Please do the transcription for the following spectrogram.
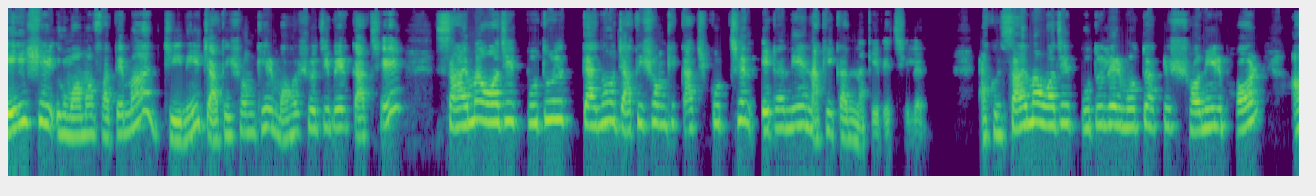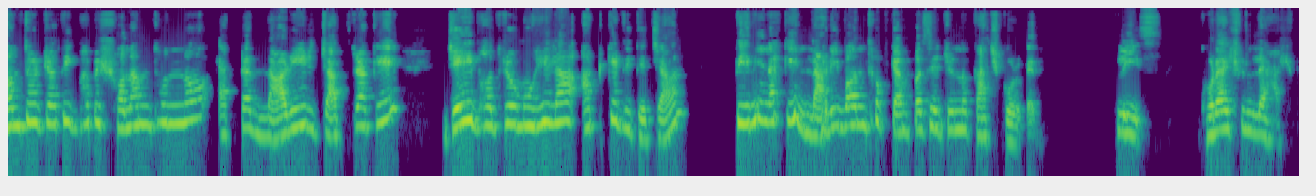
এই সেই উমামা ফাতেমা, যিনি জাতিসংঘের মহাসচিবের কাছে সায়মা ওয়াজেদ পুতুল কেন জাতিসংঘে কাজ করছেন, এটা নিয়ে নাকি কান্না কেঁদেছিলেন। এখন সায়মা ওয়াজেদ পুতুলের মতো একটা স্বনির্ভর, আন্তর্জাতিকভাবে স্বনামধন্য একটা নারীর যাত্রাকে যেই ভদ্র মহিলা আটকে দিতে চান, তিনি নাকি নারী বান্ধব ক্যাম্পাসের জন্য কাজ করবেন। প্লিজ, ঘোড়ায় শুনলে হাসব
